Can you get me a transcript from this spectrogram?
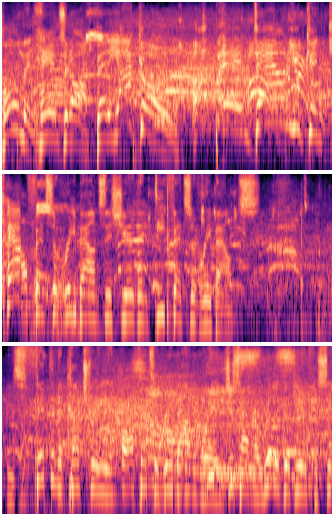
Coleman hands it off. Bediako up and down. You can count. Offensive rebounds this year than defensive rebounds. He's fifth in the country in offensive rebounding rate. Just having a really good year for C.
